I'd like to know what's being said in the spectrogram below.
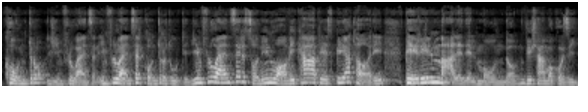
contro gli influencer, influencer contro tutti. Gli influencer sono i nuovi capi espiatori per il male del mondo, diciamo così.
